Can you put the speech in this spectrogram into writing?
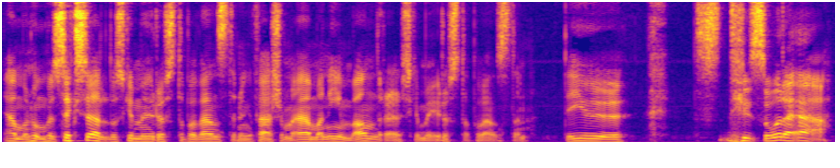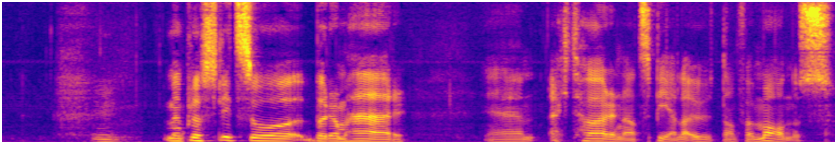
är man homosexuell då ska man ju rösta på vänstern ungefär som är man invandrare ska man ju rösta på vänstern. Det är ju, det är ju så det är. Mm. Men plötsligt så börjar de här eh, aktörerna att spela utanför manus.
